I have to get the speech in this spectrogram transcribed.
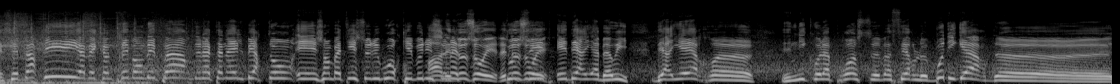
Et c'est parti avec un très bon départ de Nathanaël Berton et Jean-Baptiste Dubourg qui est venu Ah, se les mettre deux Zoé, les tout deux de Zoé. Et derrière, ah bah oui, derrière euh, Nicolas Prost va faire le bodyguard euh,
